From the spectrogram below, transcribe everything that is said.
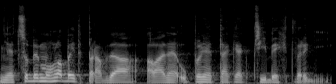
Něco by mohla být pravda, ale ne úplně tak, jak příběh tvrdí.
